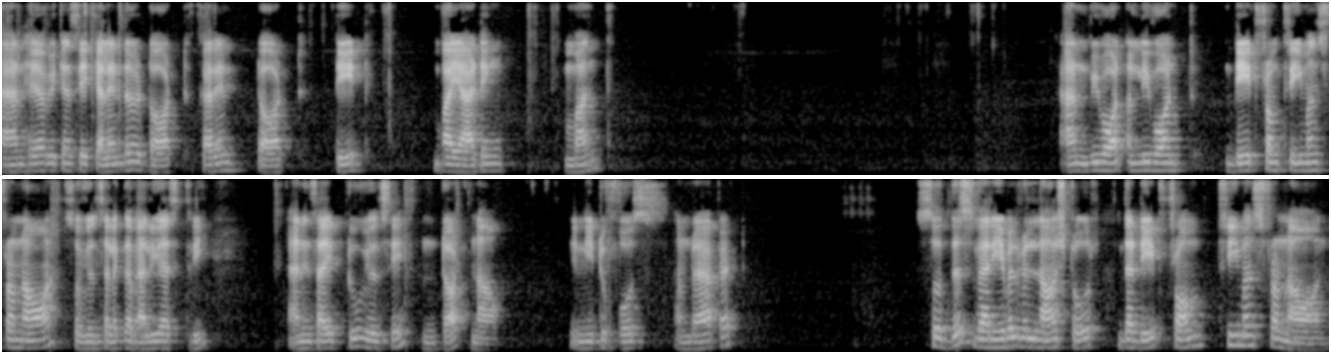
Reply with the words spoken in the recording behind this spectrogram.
And here we can say calendar dot current dot date by adding month and we want only want date from three months from now on. So we'll select the value as 3 and inside to we'll say dot now. You need to force unwrap it. So this variable will now store the date from three months from now on.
